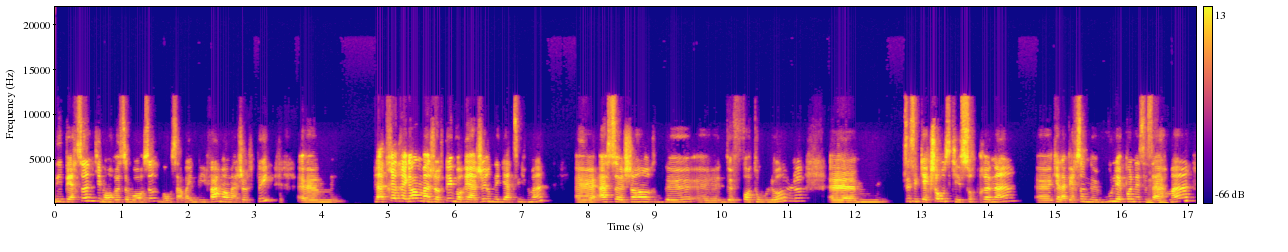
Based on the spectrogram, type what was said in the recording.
des personnes qui vont recevoir ça, bon, ça va être des femmes en majorité. Euh, la très, très grande majorité va réagir négativement. Euh, à ce genre de, euh, de photos-là. Là. Euh, c'est quelque chose qui est surprenant, que la personne ne voulait pas nécessairement. Mm-hmm.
